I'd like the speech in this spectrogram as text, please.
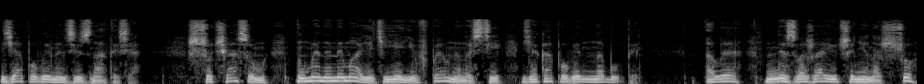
Я повинен зізнатися, що часом у мене немає тієї впевненості, яка повинна бути. Але, незважаючи ні на що,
